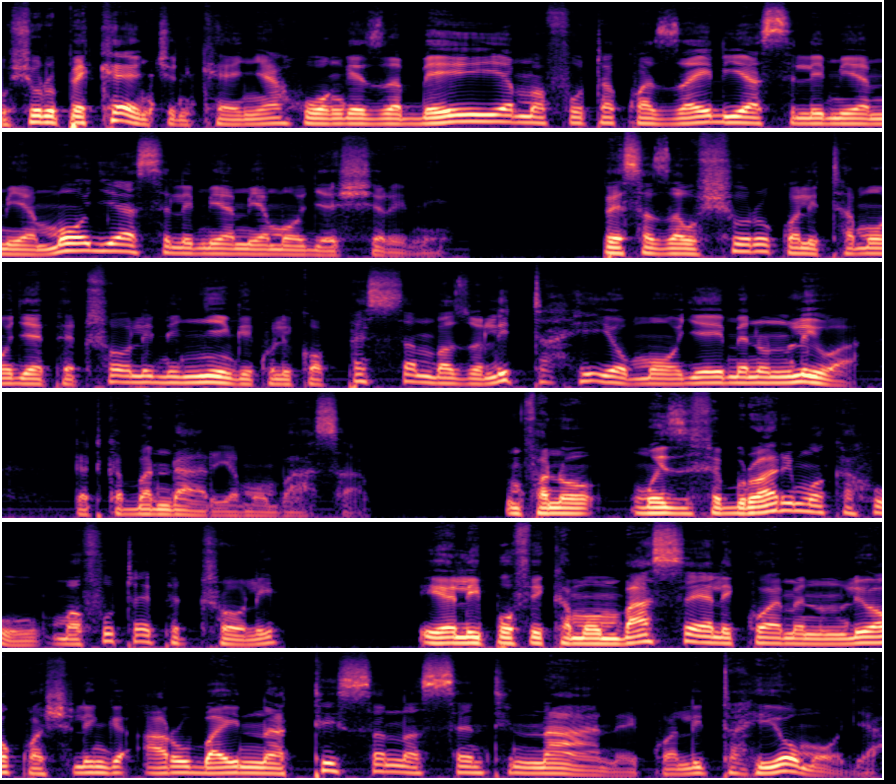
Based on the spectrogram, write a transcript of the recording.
Ushuru pekee nchini Kenya huongeza bei ya mafuta kwa zaidi ya asilimia 100, asilimia 120. Pesa za ushuru kwa lita moja ya petroli ni nyingi kuliko pesa ambazo lita hiyo moja imenunuliwa katika bandari ya Mombasa. Mfano, mwezi Februari mwaka huu mafuta ya petroli yalipofika Mombasa yalikuwa yamenunuliwa kwa shilingi 49 na senti 8 kwa lita hiyo moja,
